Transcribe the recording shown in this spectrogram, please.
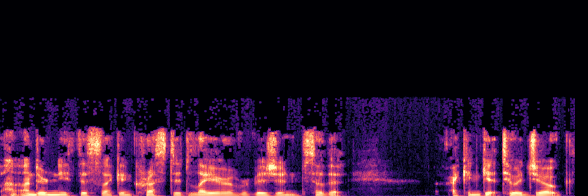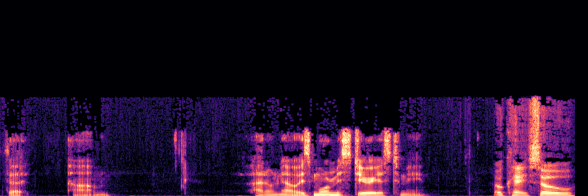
underneath this like encrusted layer of revision, so that I can get to a joke that um, I don't know is more mysterious to me. Okay, so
